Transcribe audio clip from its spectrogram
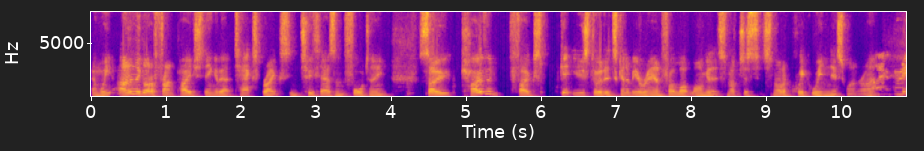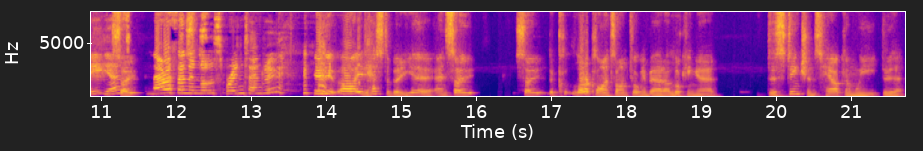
and we only got a front page thing about tax breaks in 2014. So COVID, folks, get used to it. It's going to be around for a lot longer. It's not just it's not a quick win. This one, right? I agree. Yeah. So marathon and not a sprint, Andrew. it, oh, it has to be. Yeah. And so so the, a lot of clients I'm talking about are looking at distinctions. How can we do that?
